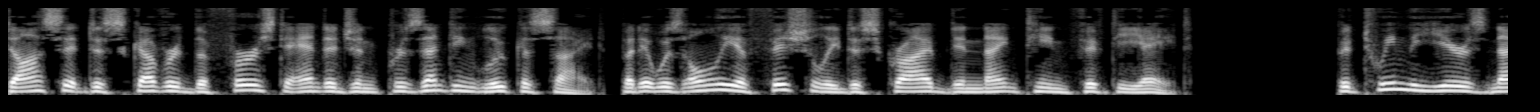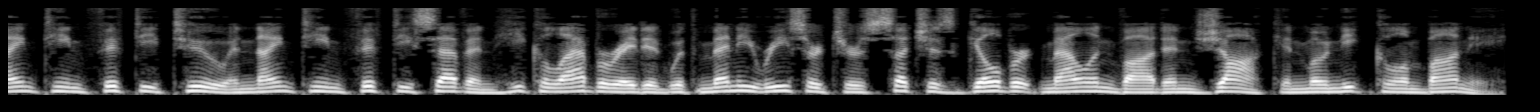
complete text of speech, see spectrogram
Dausset discovered the first antigen-presenting leukocyte, but it was only officially described in 1958. Between the years 1952 and 1957 he collaborated with many researchers such as Gilbert Malinvaud and Jacques and Monique Colombani.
